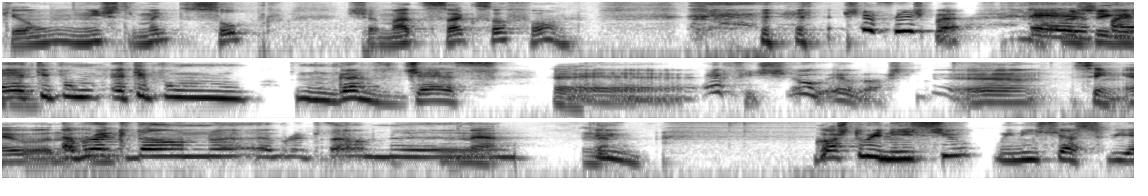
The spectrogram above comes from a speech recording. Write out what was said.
que é um instrumento de sopro chamado saxofone. Já fez, pá. É, pá, é tipo um, é tipo um, um Guns Jazz. É. É, é fixe, eu, eu gosto. Ah, sim, eu, A breakdown, a breakdown. eh, Não, não. Gosto do início, o início a subir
